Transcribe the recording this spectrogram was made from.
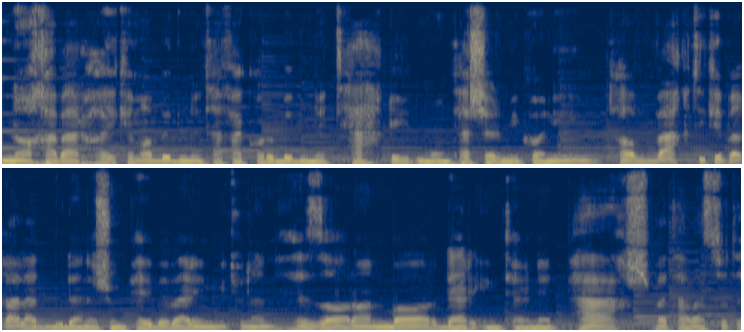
ناخبرهایی که ما بدون تفکر و بدون تحقیق منتشر می‌کنیم تا وقتی که به غلط بودنشون پی ببریم می‌تونن هزاران بار در اینترنت پخش و توسط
